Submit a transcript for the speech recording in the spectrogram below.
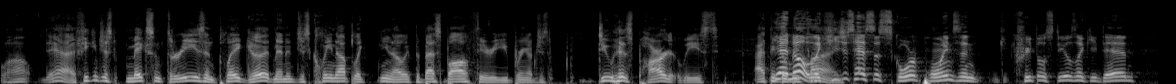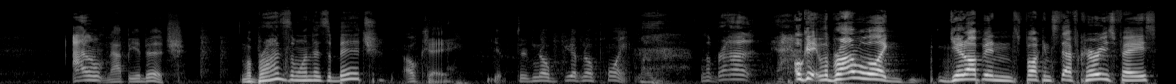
well, yeah, if he can just make some threes and play good, man, and just clean up like you know, like the best ball theory you bring up, just do his part at least. I think Yeah, no, be like he just has to score points and create those steals like he did. I don't. not be a bitch. LeBron's the one that's a bitch. Okay, you, there's no, you have no point. LeBron. Okay, LeBron will like get up in fucking Steph Curry's face,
